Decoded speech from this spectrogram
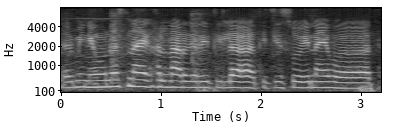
तर मी नेऊनच नाही घालणार घरी तिला तिची सोय नाही होत.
